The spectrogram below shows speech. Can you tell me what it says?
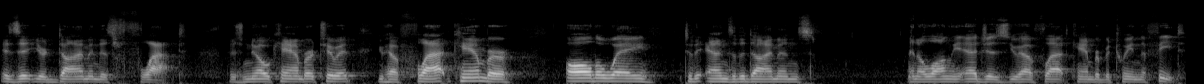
is that your diamond is flat. There's no camber to it. You have flat camber all the way to the ends of the diamonds and along the edges you have flat camber between the feet.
